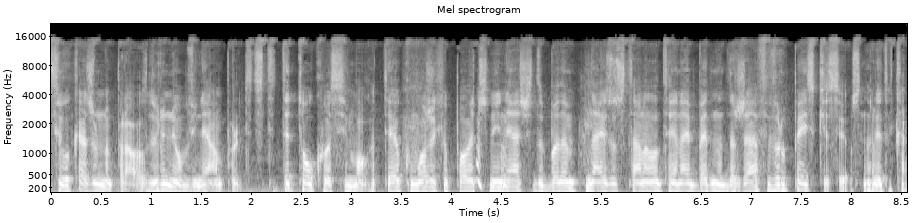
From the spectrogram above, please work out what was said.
си го кажем направо, дори не обвинявам политиците. Те толкова си могат. Те, ако можеха повече, ние нямаше да бъдем най-изостаналата и най-бедна държава в Европейския съюз, нали така?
